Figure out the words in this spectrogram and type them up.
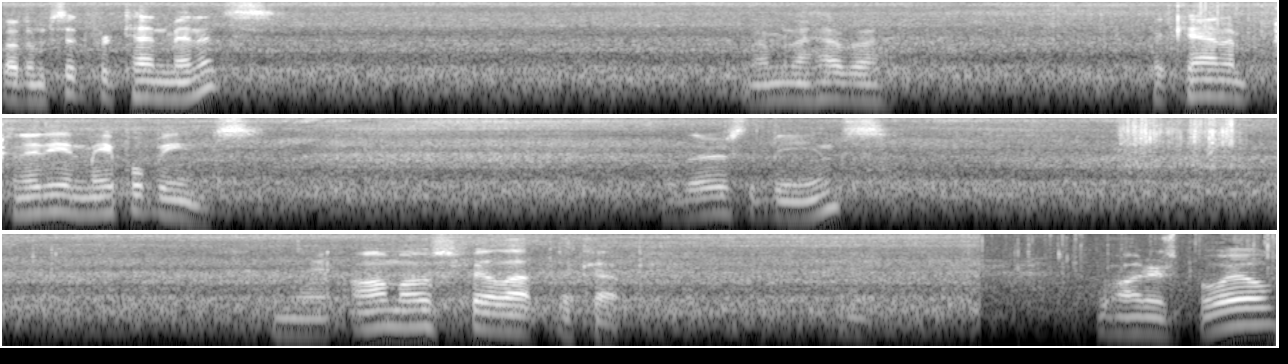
Let them sit for 10 minutes. And I'm going to have a, a can of Canadian maple beans. So there's the beans. And they almost fill up the cup. Water's boiled.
